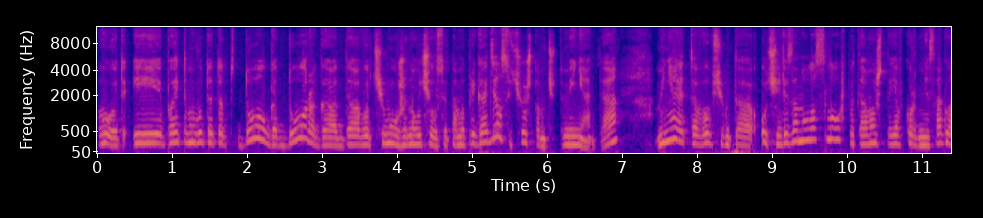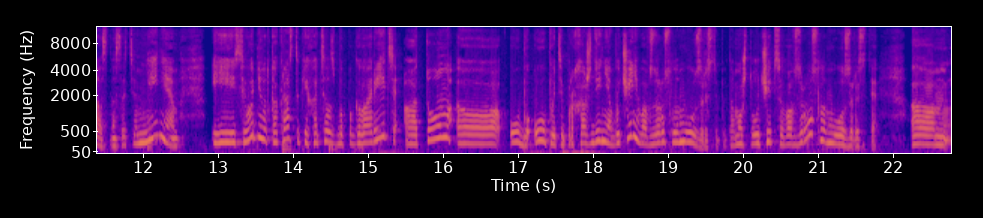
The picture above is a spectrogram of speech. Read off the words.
Вот, и поэтому вот этот долго, дорого, да, вот чему уже научился там и пригодился, чего ж там что-то менять, да. Меня это, в общем-то, очень резануло слов, потому что я в корне не согласна с этим мнением. И сегодня вот как раз-таки хотелось бы поговорить о том, э, об опыте прохождения обучения во взрослом возрасте, потому что учиться во взрослом возрасте э,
